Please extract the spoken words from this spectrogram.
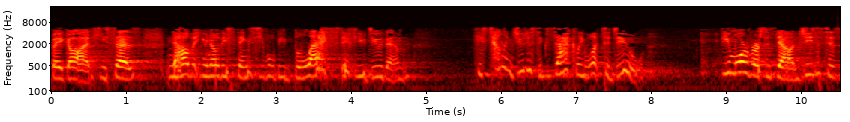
obey God. He says, Now that you know these things, you will be blessed if you do them. He's telling Judas exactly what to do. A few more verses down, Jesus is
